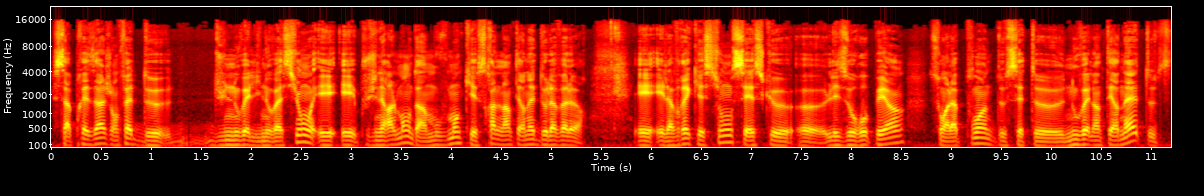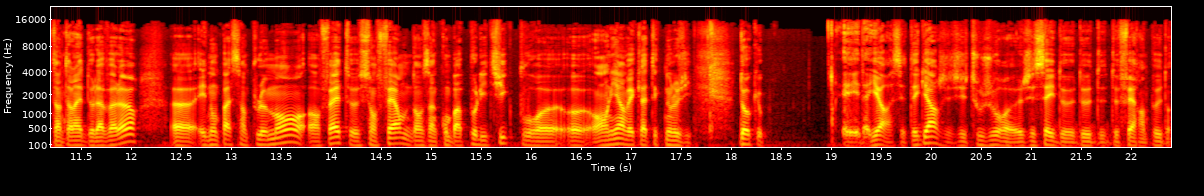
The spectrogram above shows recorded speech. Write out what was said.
ça présage en fait d'une nouvelle innovation et, plus généralement d'un mouvement qui sera l'Internet de la valeur. Et, la vraie question, c'est est-ce que euh, les Européens sont à la pointe de cette euh, nouvelle Internet, de cet Internet de la valeur, euh, et non pas simplement en fait s'enferment dans un combat politique pour en lien avec la technologie? Donc et d'ailleurs, à cet égard, j'ai toujours, euh, j'essaye de, de, de, faire un peu de,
